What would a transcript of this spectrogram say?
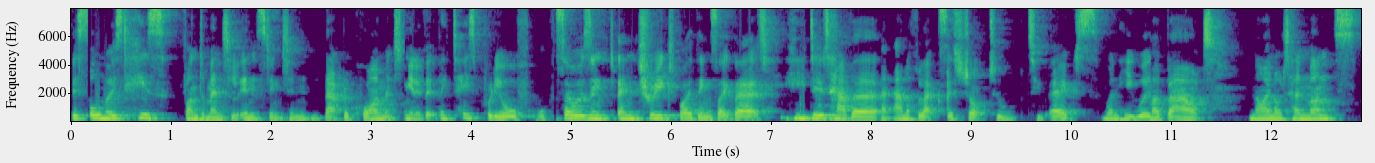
this almost his fundamental instinct in that requirement. You know, they, they taste pretty awful. So I was in, intrigued by things like that. He did have a, an anaphylaxis shock to, to eggs when he was about nine or 10 months.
